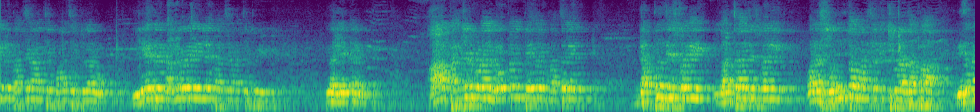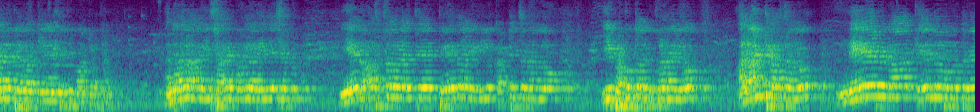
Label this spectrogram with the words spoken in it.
ఇల్లు పంచడానికి చెప్పి వాళ్ళు చెప్తున్నారు. లేదు నలభై వేల ఇల్లే పంచరామని చెప్పి ఇవాళ లెక్కలు. ఆ పంచను కూడా లోకల్ పేదలకు పంచలేదు డబ్బులు తీసుకొని లంచాలు తీసుకొని వాళ్ళ సొంత మనుషులకు ఇచ్చుకున్నారు తప్ప నిజమైన పేదలకు లేదని చెప్పి మాట్లాడతారు అందువల్ల ఈసారి మోడీ గారు ఏం చేశారు? ఏ రాష్ట్రాలు అయితే పేదల ఇల్లు కట్టించడంలో ఈ ప్రభుత్వాలు విఫలమయ్యో అలాంటి రాష్ట్రాల్లో నేరుగా కేంద్ర ప్రభుత్వమే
